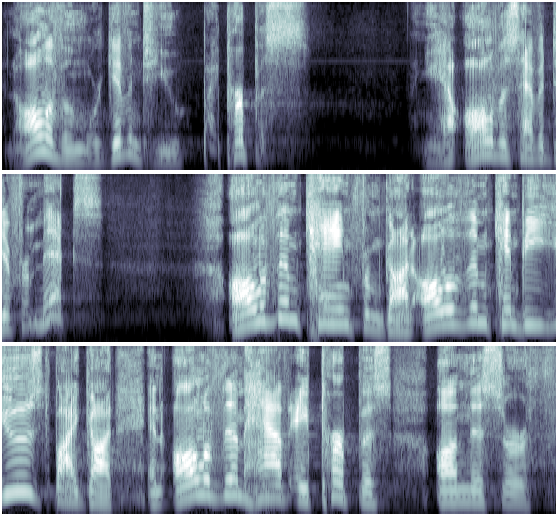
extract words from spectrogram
And all of them were given to you by purpose. And you have, all of us have a different mix. All of them came from God. All of them can be used by God. And all of them have a purpose on this earth.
